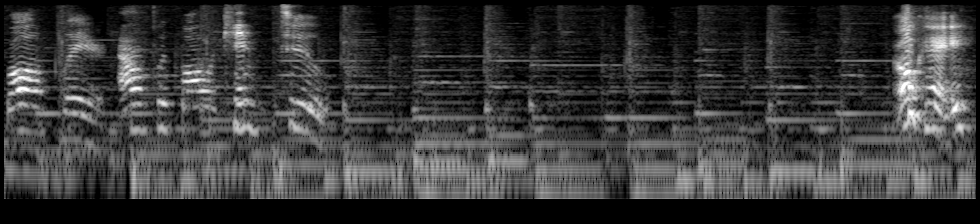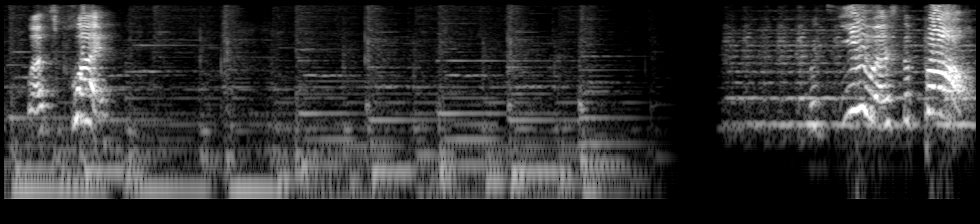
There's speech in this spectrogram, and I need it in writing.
ball player. I don't play ball like him too. Okay, let's play. With you as the ball.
